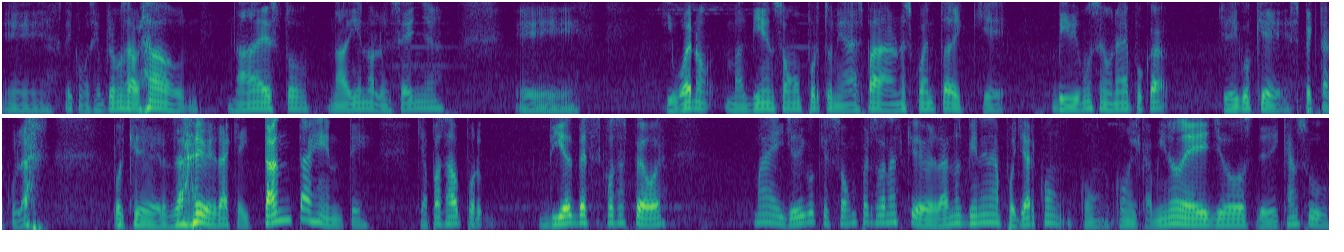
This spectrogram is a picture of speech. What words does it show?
Eh, y como siempre hemos hablado, nada de esto, nadie nos lo enseña. Eh, y bueno, más bien son oportunidades para darnos cuenta de que vivimos en una época, yo digo que espectacular, porque de verdad, de verdad que hay tanta gente que ha pasado por 10 veces cosas peor. y yo digo que son personas que de verdad nos vienen a apoyar con, el camino de ellos, dedican su,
